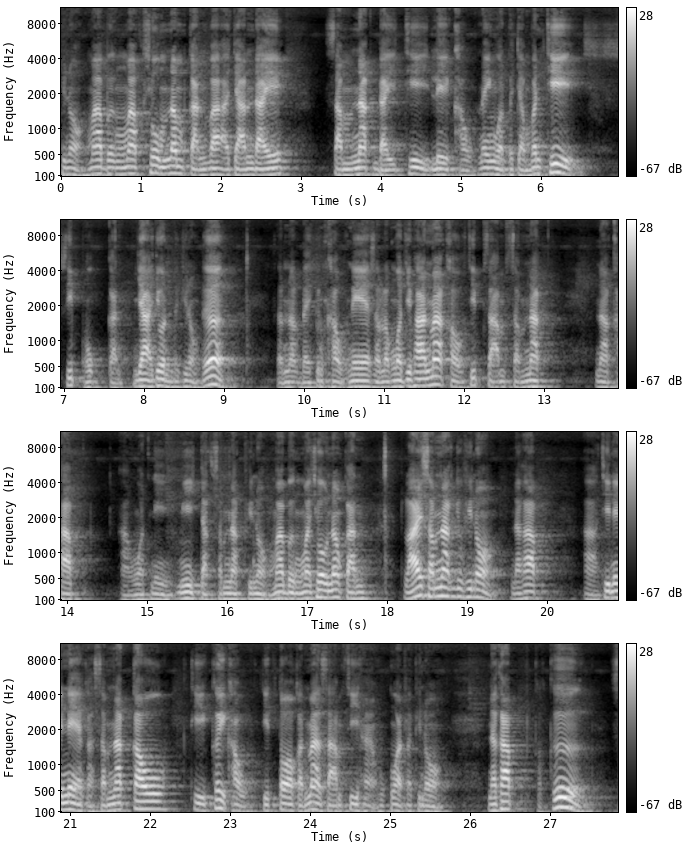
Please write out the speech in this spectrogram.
พี่น้องมาเบิ่งมาชมน้ำกันว่าอาจารย์ใดสำนักใดที่เลขเขาในงวดประจำวันที่ 16 กันยายนนะพี่น้องเด้อ สำนักใดเป็นเข่าแน่สำหรับงวดที่ผ่านมาเข่าสิบสามสำนักนะครับอ่างวดนี้มีจัดสำนักพี่น้องมาเบิ่งมาโชว์น้ำกัน หลายสำนักอยู่พี่น้องนะครับอ่าที่แน่ๆกับสำนักเก่าที่เคยเข่าติดต่อกันมาสามสี่ห้าหกงวดแล้วพี่น้องนะครับ ก็คือส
